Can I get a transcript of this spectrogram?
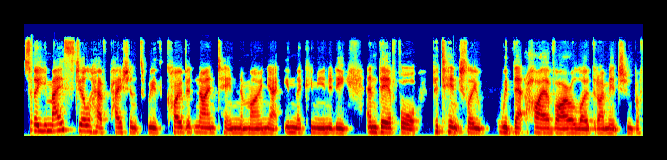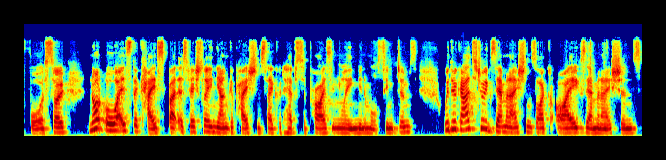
So you may still have patients with COVID 19 pneumonia in the community and therefore potentially with that higher viral load that I mentioned before. So, not always the case, but especially in younger patients, they could have surprisingly minimal symptoms. With regards to examinations like eye examinations,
